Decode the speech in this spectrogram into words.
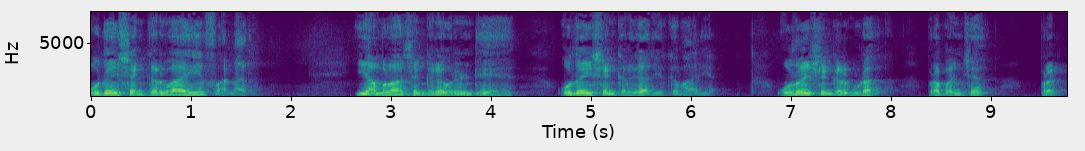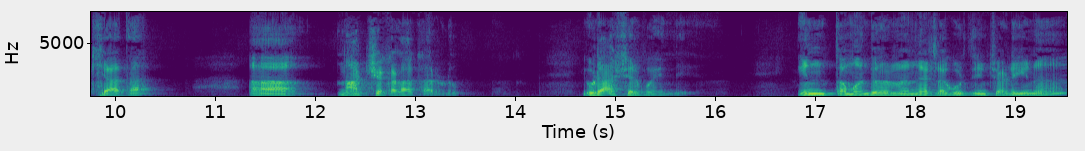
ఉదయ్ శంకర్ వైఫ్ అన్నారు. ఈ అమలా శంకర్ ఎవరంటే ఉదయ్ శంకర్ గారి యొక్క భార్య. ఉదయ్ శంకర్ కూడా ప్రపంచ ప్రఖ్యాత నాట్య కళాకారుడు. ఈవిడ ఆశ్చర్యపోయింది. ఇంతమందిలో నన్ను ఎట్లా గుర్తించాడు ఈయన?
